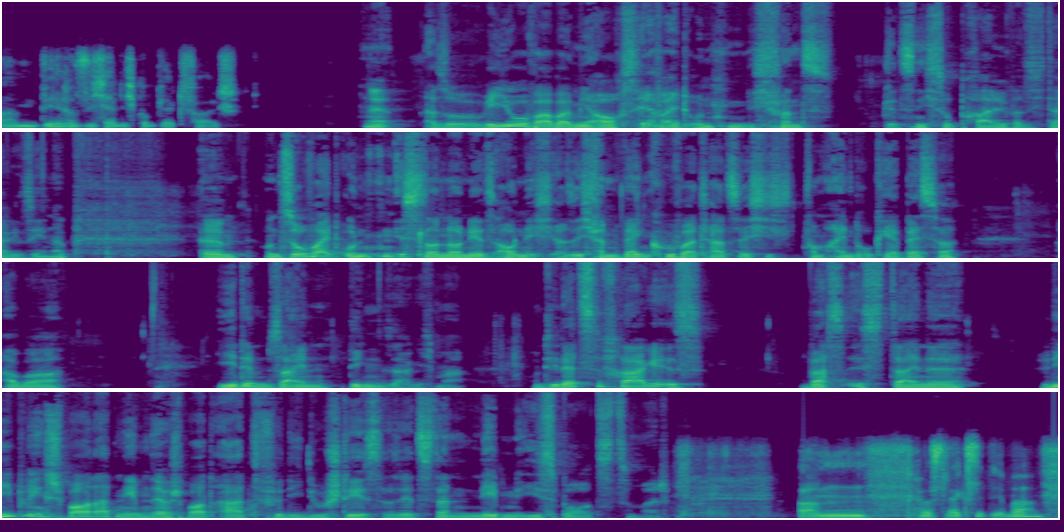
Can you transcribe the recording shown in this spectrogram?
ähm, wäre sicherlich komplett falsch. Ja, also Rio war bei mir auch sehr weit unten. Ich fand es jetzt nicht so prall, was ich da gesehen habe. Ähm, und so weit unten ist London jetzt auch nicht. Also ich fand Vancouver tatsächlich vom Eindruck her besser. Aber jedem sein Ding, sage ich mal. Und die letzte Frage ist, was ist deine Lieblingssportart neben der Sportart, für die du stehst? Also jetzt dann neben E-Sports zum Beispiel. Ähm, das wechselt immer.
